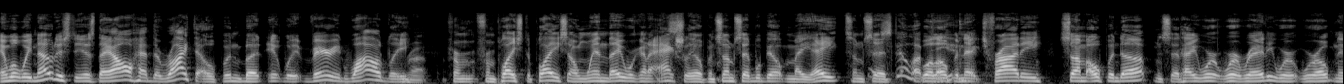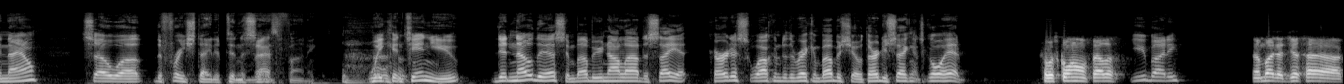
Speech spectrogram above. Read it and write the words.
and what we noticed is they all had the right to open, but it, w- varied wildly from from place to place on when they were going to actually open. Some said we'll be open May eighth. Some said still we'll open you. next Friday. Some opened up and said, "Hey, we're we're ready. We're we're opening now." So uh, the free state of Tennessee. That's funny. we continue. Didn't know this, and Bubba, you're not allowed to say it. Curtis, welcome to the Rick and Bubba Show. Thirty seconds. Go ahead. What's going on, fellas? You, buddy. Not much. I just uh,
